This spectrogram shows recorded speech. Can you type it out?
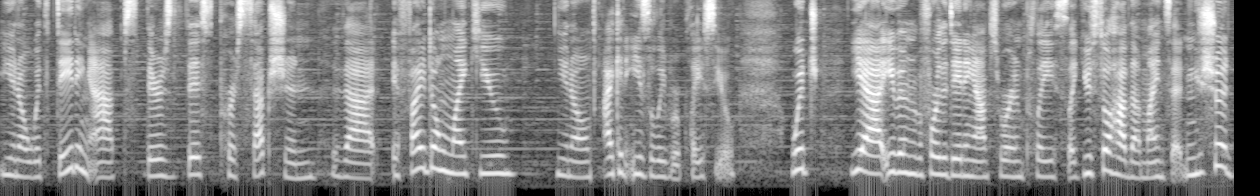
you know, with dating apps, there's this perception that if I don't like you, you know, I can easily replace you. Which, yeah, even before the dating apps were in place, like you still have that mindset. And you should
